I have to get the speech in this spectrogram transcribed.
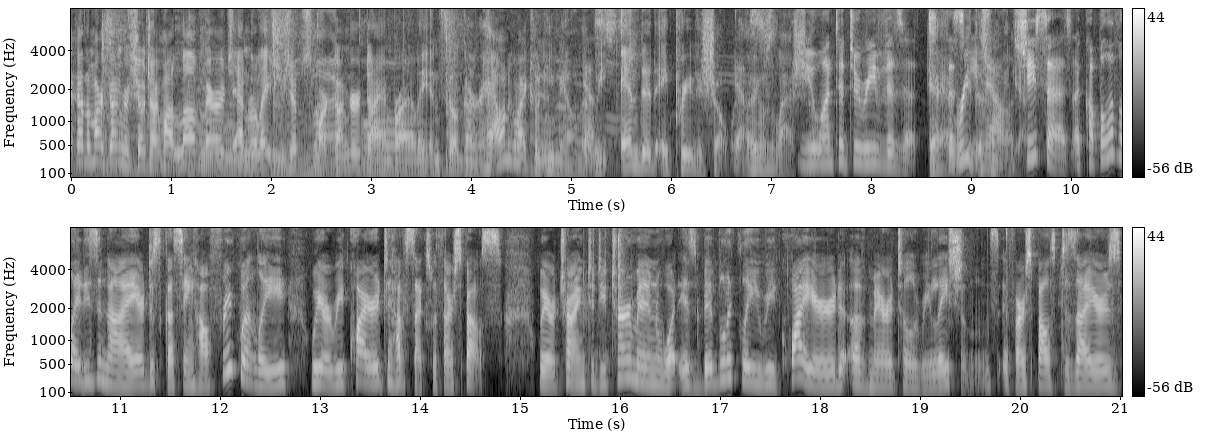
Back on the Mark Gungor Show talking about love, marriage, and relationships. Mark Gungor, Diane Brierly, and Phil Gungor. Hey, I want to go back to an email that Yes. we ended a previous show with. I think it was the last show. You wanted to revisit Yeah, this read this one email. again. she says, A couple of ladies and I are discussing how frequently we are required to have sex with our spouse. We are trying to determine what is biblically required of marital relations. If our spouse desires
